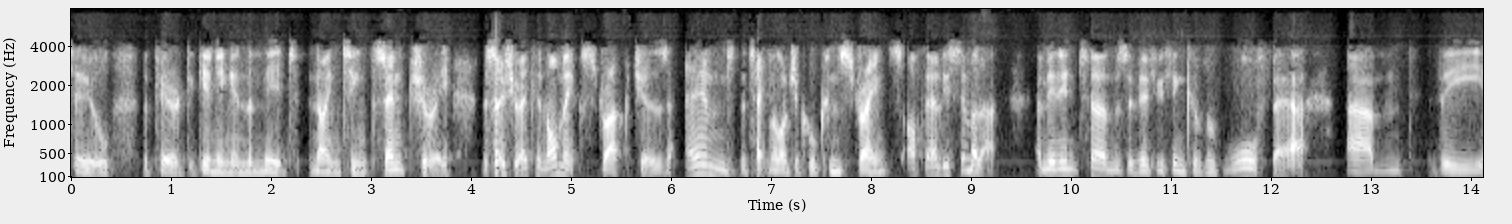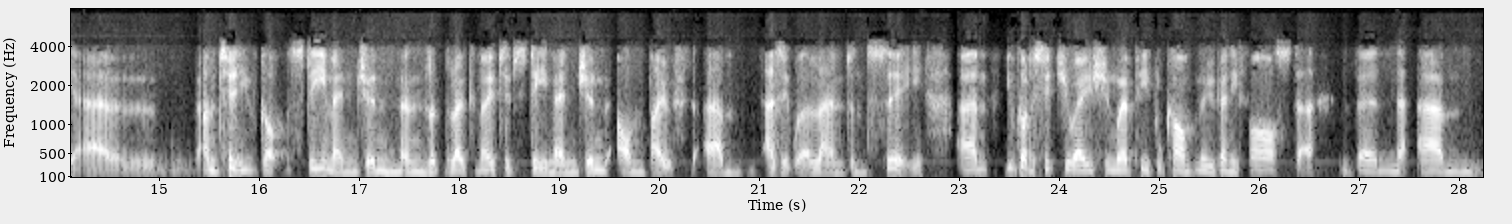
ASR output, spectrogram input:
till the period beginning in the mid 19th century, the socioeconomic structures and the technological constraints are fairly similar. I mean, in terms of if you think of, warfare, um, the uh, until you've got the steam engine and the locomotive steam engine on both, um, as it were, land and sea, um, you've got a situation where people can't move any faster than um,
